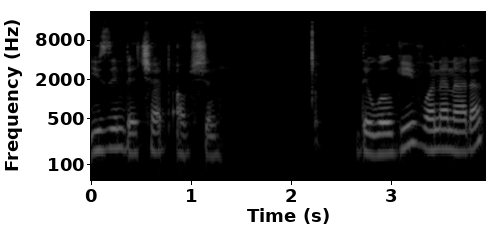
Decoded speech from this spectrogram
using the chat option. They will give one another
